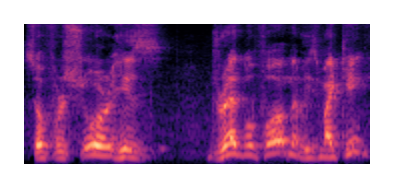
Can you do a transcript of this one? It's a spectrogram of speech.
So for sure his dread will fall on him. He's my king.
